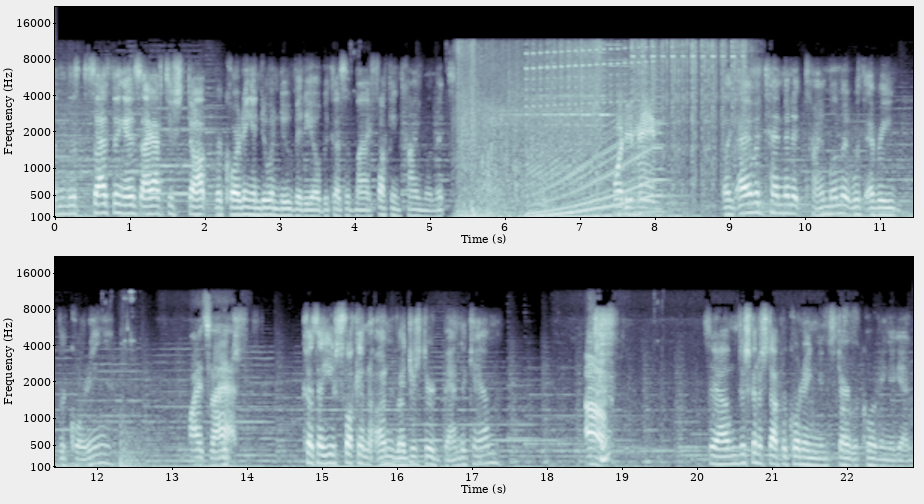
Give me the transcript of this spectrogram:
And the sad thing is, I have to stop recording and do a new video because of my fucking time limits. What do you mean? Like, I have a 10 minute time limit with every recording. Why is that? Because I use fucking unregistered Bandicam. Oh, So yeah, I'm just gonna stop recording and start recording again.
